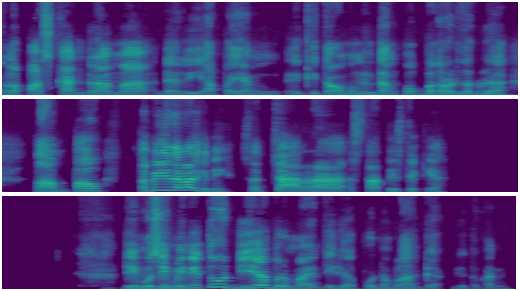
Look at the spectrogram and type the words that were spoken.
lepaskan drama dari apa yang kita omongin tentang Pogba kalau udah, udah lampau. Tapi kita lihat gini, secara statistik ya. Di musim ini tuh dia bermain 36 laga gitu kan.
